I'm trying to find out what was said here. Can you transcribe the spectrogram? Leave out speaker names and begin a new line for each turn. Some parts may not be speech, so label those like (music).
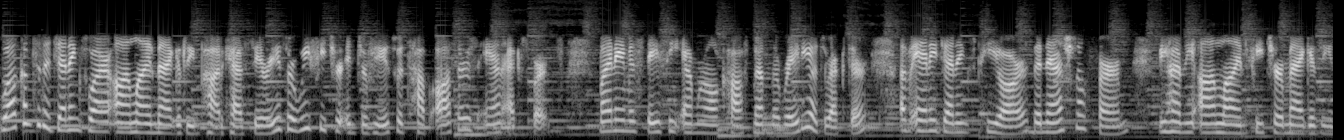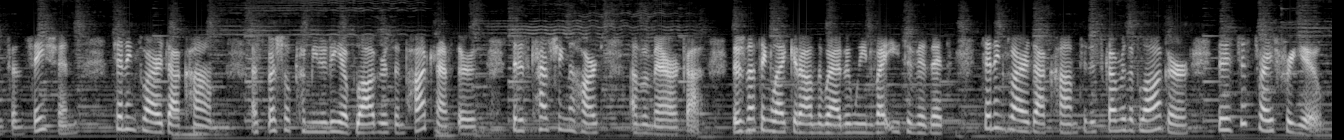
Welcome to the Jennings Wire Online Magazine podcast series, where we feature interviews with top authors and experts. My name is Stacey Emerald Kaufman. The radio director of Annie Jennings PR, the national firm behind the online feature magazine sensation, JenningsWire.com, a special community of bloggers and podcasters that is capturing the heart of America. There's nothing like it on the web, and we invite you to visit JenningsWire.com to discover the blogger that is just right for you.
